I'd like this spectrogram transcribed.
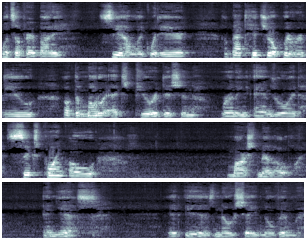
What's up everybody? CL Liquid here. About to hit you up with a review of the Moto X Pure Edition running Android 6.0 Marshmallow. And yes, it is No Shave November.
